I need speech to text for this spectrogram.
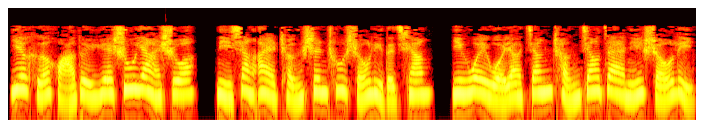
耶和华对约书亚说：“你向爱城伸出手里的枪，因为我要将城交在你手里。”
